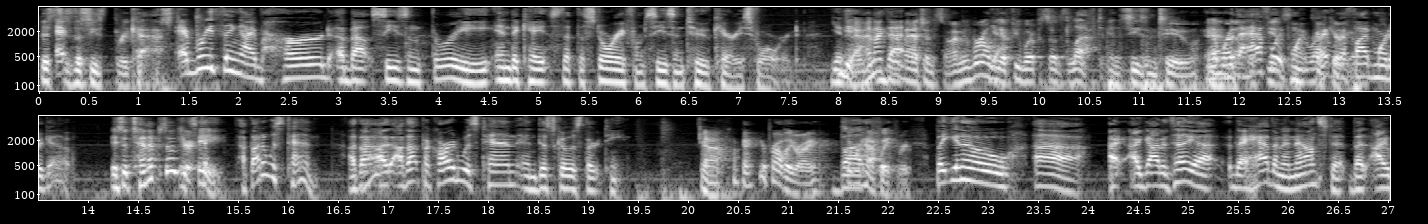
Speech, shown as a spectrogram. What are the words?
this e- is the season three cast. Everything I've heard about season three indicates that the story from season two carries forward. You know, yeah, and I can that- imagine so. I mean, we're only Yeah. a few episodes left in season two. And we're at the halfway point, right? We carry have five more to go. Is it ten episodes or It's ten- eight? I thought it was ten. I thought I, I thought Picard was ten and Disco was thirteen. Yeah. Okay, you're probably right. so we're halfway through. But you know, uh, I, I got to tell you, they haven't announced it, but I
